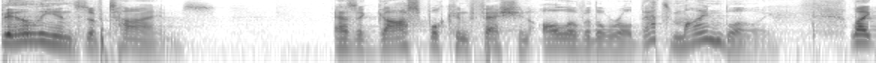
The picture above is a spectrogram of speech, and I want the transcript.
billions of times as a gospel confession all over the world. That's mind blowing. Like,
